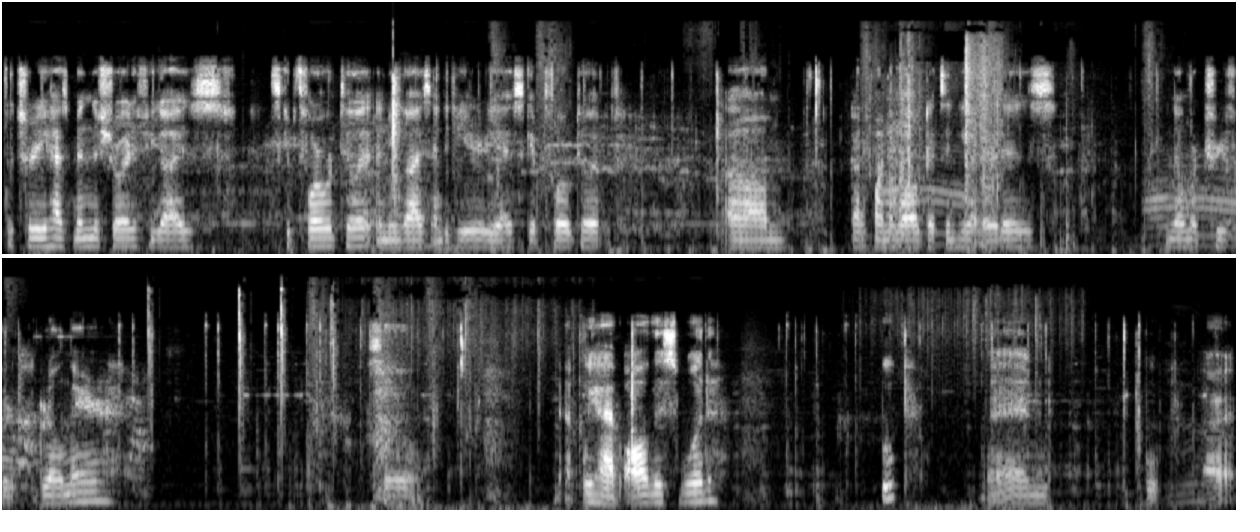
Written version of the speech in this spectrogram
the tree has been destroyed if you guys skipped forward to it and you guys ended here. Yeah, skipped forward to it. Um, gotta find a log that's in here. There it is. No more tree for grown there. So, we have all this wood. Boop. And boop. Alright.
